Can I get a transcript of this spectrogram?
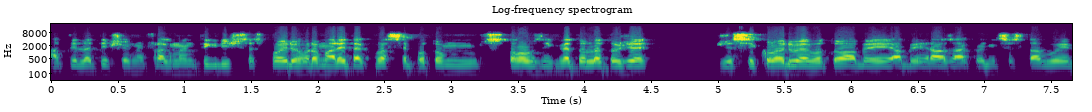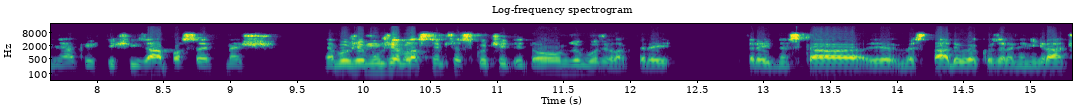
a tyhle ty všechny fragmenty, když se spojí dohromady, tak vlastně potom z toho vznikne tohleto, že, že si koleduje o to, aby, aby hrál základní sestavu i v nějakých těžších zápasech, než, nebo že může vlastně přeskočit i toho Honzu Bořila, který, který dneska je ve stádiu jako zraněný hráč.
